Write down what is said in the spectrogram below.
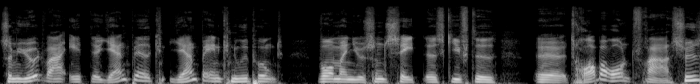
som i øvrigt var et øh, jernbaneknudepunkt, hvor man jo sådan set øh, skiftede øh, tropper rundt fra syd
